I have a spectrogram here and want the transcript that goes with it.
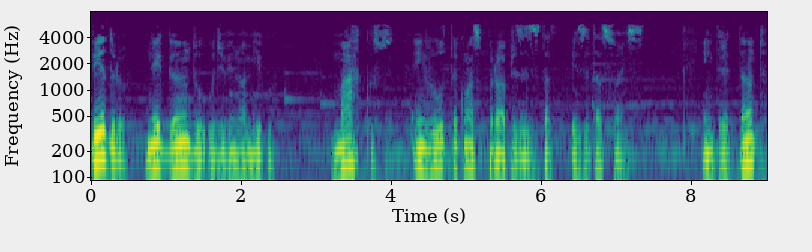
Pedro negando o divino amigo, Marcos em luta com as próprias hesitações. Entretanto,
